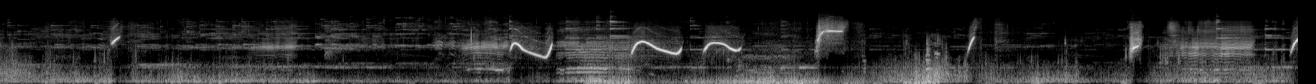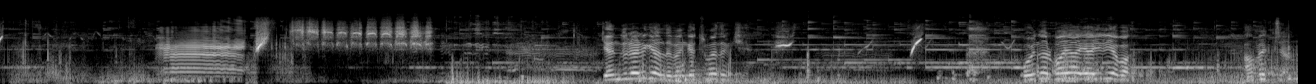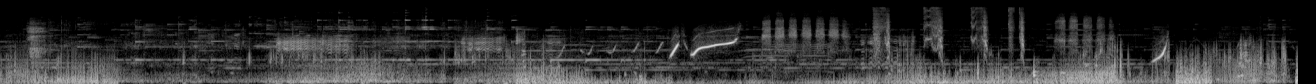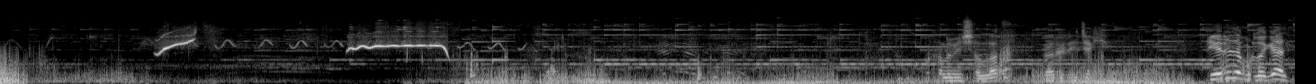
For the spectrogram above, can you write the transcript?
Kendileri geldi ben götürmedim ki. Oyunlar bayağı yayılıyor bak. Ahmetcan. Bakalım inşallah gareleyecek. Diğeri de burada gel.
